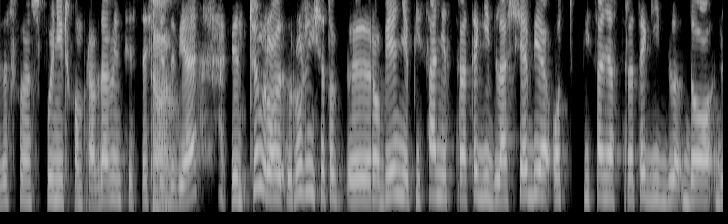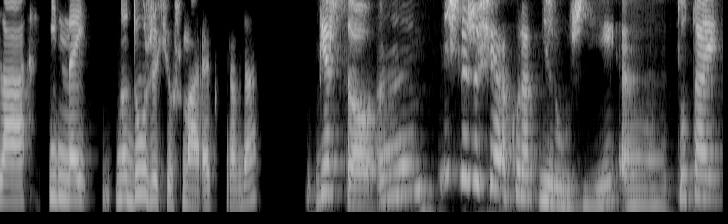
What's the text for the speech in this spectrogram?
ze swoją wspólniczką, prawda, więc jesteście tak. dwie. Więc czym różni się to e, robienie, pisanie strategii dla siebie od pisania strategii do, do, dla innej, no dużych już marek, prawda? Wiesz co, myślę, że się akurat nie różni. Tutaj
